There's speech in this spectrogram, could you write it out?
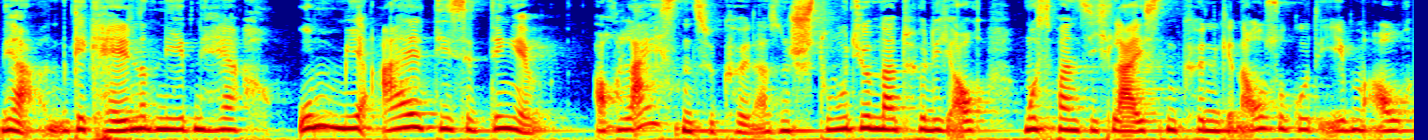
ja, gekellnert nebenher um mir all diese Dinge auch leisten zu können. Also ein Studium natürlich auch muss man sich leisten können, genauso gut eben auch,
